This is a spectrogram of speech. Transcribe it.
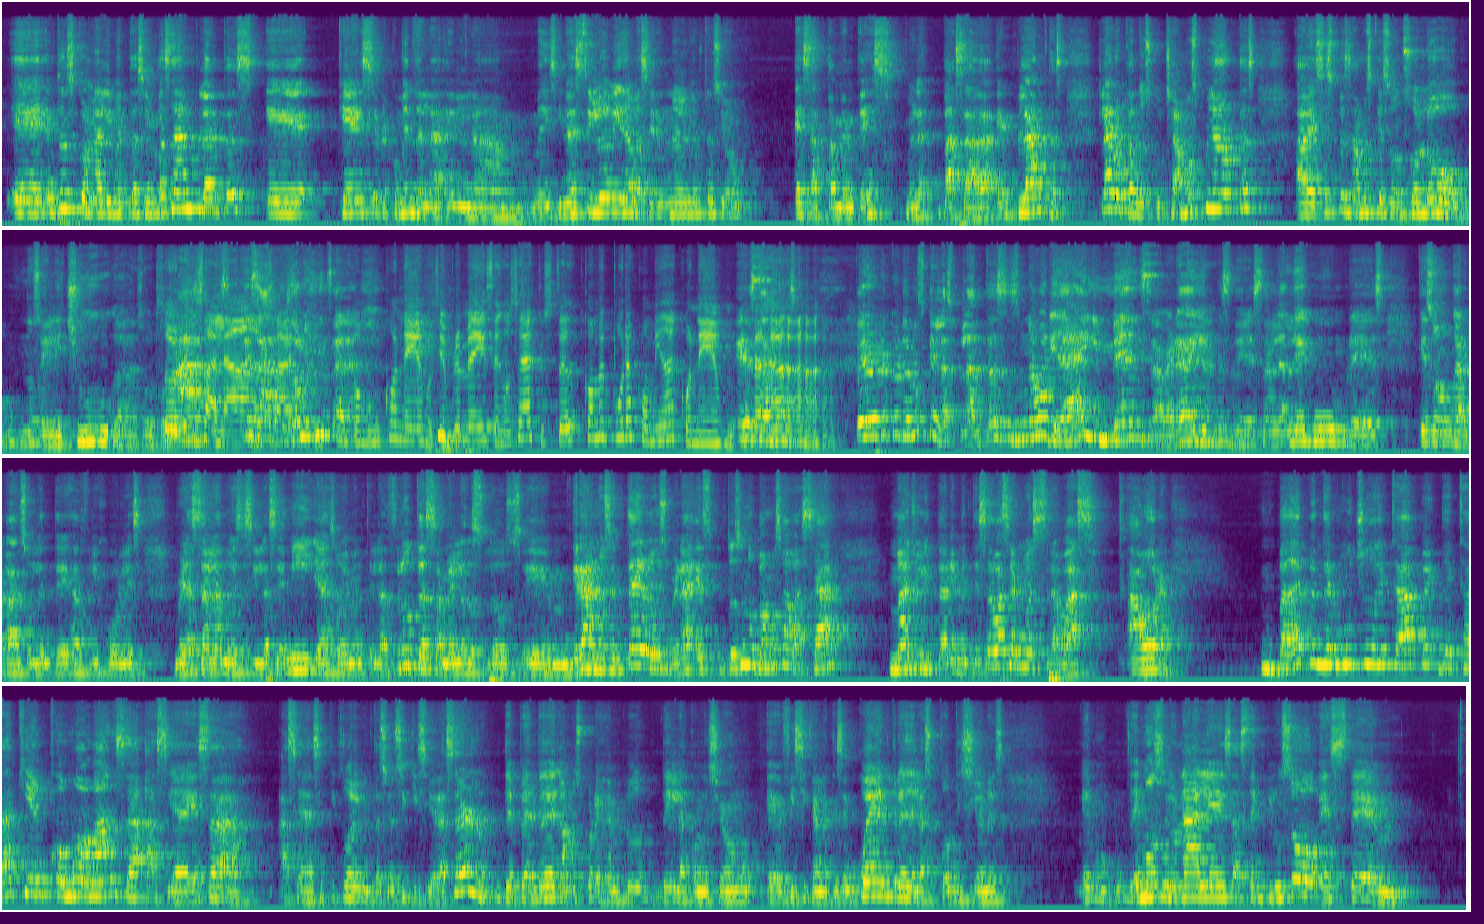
Eh, entonces, con la alimentación basada en plantas, eh, ¿qué se recomienda en la, medicina de estilo de vida? Va a ser una alimentación exactamente eso, ¿verdad? Basada en plantas. Claro, cuando escuchamos plantas, a veces pensamos que son solo, no sé, lechugas o solo ensaladas. Exacto, solo ensaladas. Como un conejo. Siempre me dicen, o sea, que usted come pura comida de conejo. Exacto. Pero recordemos que las plantas es una variedad inmensa, ¿verdad? Ahí pues, están las legumbres, que son garbanzos, lentejas, frijoles, ¿verdad? Están las nueces y las semillas, obviamente las frutas, también los, los eh, granos enteros, ¿verdad? entonces nos vamos a basar mayoritariamente, esa va a ser nuestra base. Ahora, va a depender mucho de cada, de cada quien cómo avanza hacia, esa, hacia ese tipo de alimentación si quisiera hacerlo. Depende, digamos, por ejemplo, de la condición eh, física en la que se encuentre, de las condiciones emocionales, hasta incluso, este,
